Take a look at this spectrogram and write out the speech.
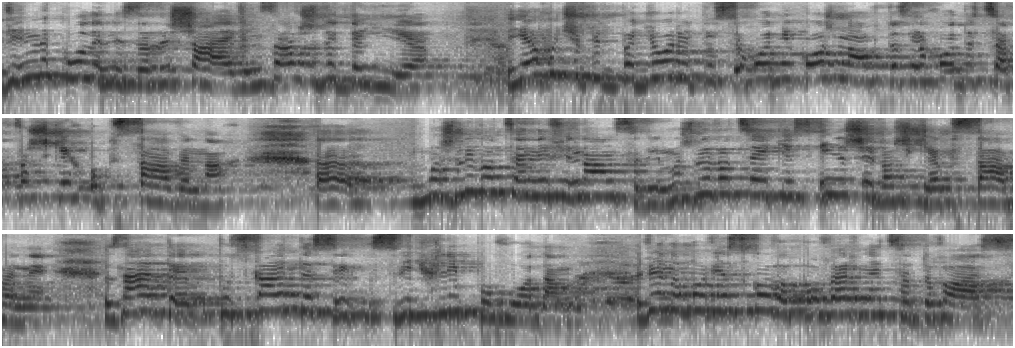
він ніколи не залишає, він завжди дає. І я хочу підбадьорити сьогодні кожного, хто знаходиться в важких обставинах. Е, Можливо, це не фінансові, можливо, це якісь інші важкі обставини. Знаєте, пускайте свій, хліб по водам. Він обов'язково повернеться до вас.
